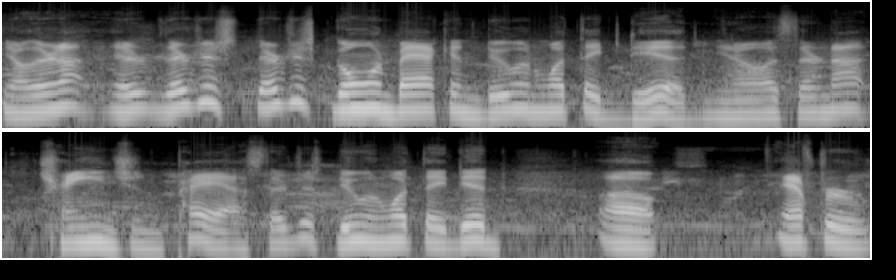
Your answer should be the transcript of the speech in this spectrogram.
you know, they're not. They're, they're just they're just going back and doing what they did. You know, it's they're not changing past. They're just doing what they did uh, after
